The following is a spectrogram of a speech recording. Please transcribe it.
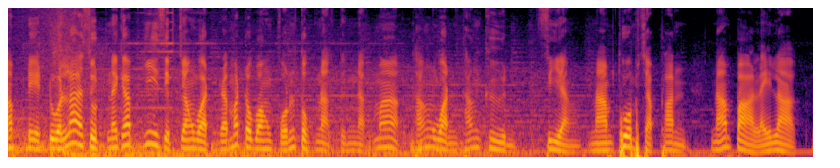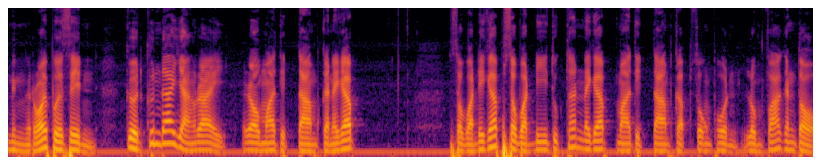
อัปเดตด่วนล่าสุดนะครับ 20 จังหวัดระมัดระวังฝนตกหนักถึงหนักมาก ทั้งวันทั้งคืน เสี่ยงน้ำท่วมฉับพลัน น้ำป่าไหลหลาก 100%เกิดขึ้นได้อย่างไร เรามาติดตามกันนะครับ สวัสดีครับ สวัสดีทุกท่านนะครับ มาติดตามกับทรงพลลมฟ้ากันต่อ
